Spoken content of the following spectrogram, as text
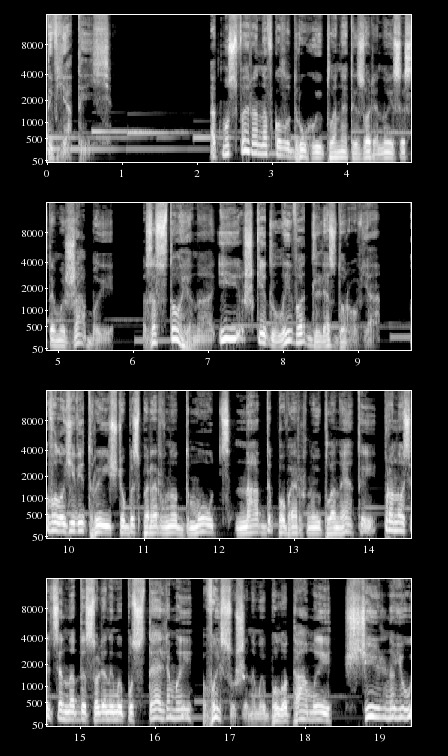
дев'ятий. Атмосфера навколо другої планети зоряної системи жаби застояна і шкідлива для здоров'я. Вологі вітри, що безперервно дмуть над поверхнею планети, проносяться над соляними пустелями, висушеними болотами, щільною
